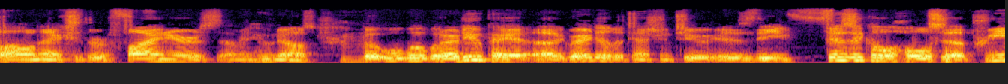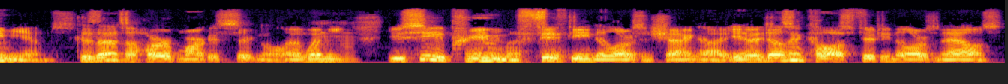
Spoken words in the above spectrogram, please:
bottlenecks at the refiners. I mean, who knows? Mm-hmm. But what, what, I do pay a great deal of attention to is the physical wholesale premiums, because that's a hard market signal. And when mm-hmm. you, you see a premium of $15 in Shanghai, you know, it doesn't cost $15 an ounce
